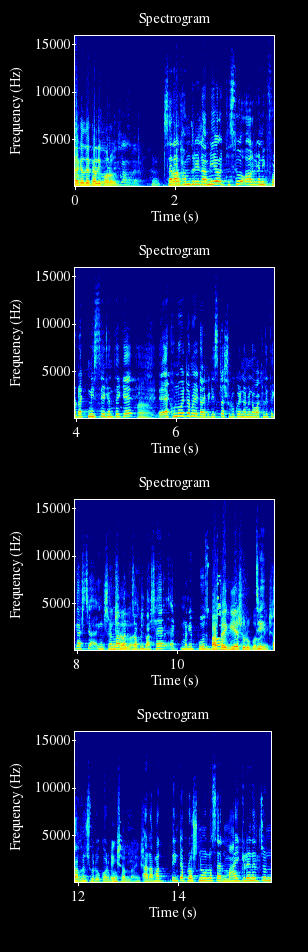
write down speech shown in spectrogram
দেখে যে খালি খরচ। স্যার আলহামদুলিল্লাহ আমি কিছু অর্গানিক প্রোডাক্ট নিচ্ছি এখান থেকে। হ্যাঁ। এখনও এটা মানে ডায়াবেটিসটা শুরু করিনি। আমি নোয়াখালী থেকে আসছি। ইনশাল্লাহ আমার যখন বাসায় মানে পৌঁছবো বাসায় গিয়ে শুরু করবেন জি তখন শুরু করব। আর আমার তিনটা প্রশ্ন হলো স্যার মাইগ্রেনের জন্য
